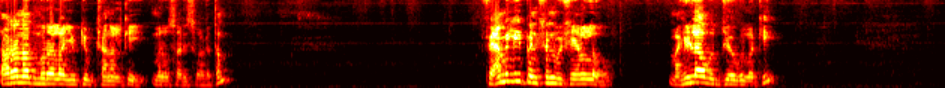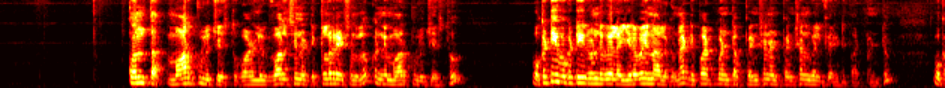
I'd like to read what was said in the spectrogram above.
తారానాథ్ మురాలా యూట్యూబ్ ఛానల్కి మరోసారి స్వాగతం. ఫ్యామిలీ పెన్షన్ విషయంలో మహిళా ఉద్యోగులకి కొంత మార్పులు చేస్తూ వాళ్ళు ఇవ్వాల్సిన డిక్లరేషన్లో కొన్ని మార్పులు చేస్తూ ఒకటి ఒకటి రెండు వేల ఇరవై నాలుగున department of pension and pension welfare department ఒక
